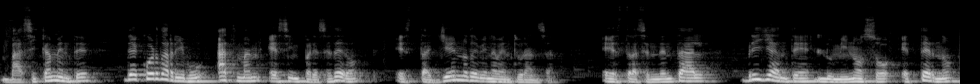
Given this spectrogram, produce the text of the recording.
Básicamente, de acuerdo a Ribu, Atman es imperecedero, está lleno de bienaventuranza, es trascendental, brillante, luminoso, eterno,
